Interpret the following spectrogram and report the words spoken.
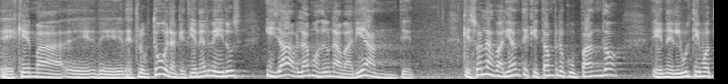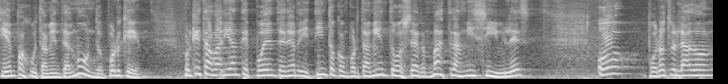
esquema de, de estructura que tiene el virus, y ya hablamos de una variante, que son las variantes que están preocupando en el último tiempo justamente al mundo. ¿Por qué? Porque estas variantes pueden tener distintos comportamientos o ser más transmisibles o, por otro lado,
